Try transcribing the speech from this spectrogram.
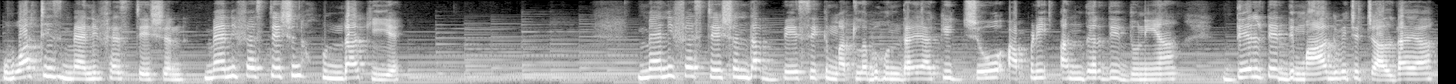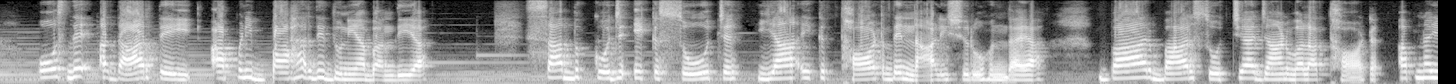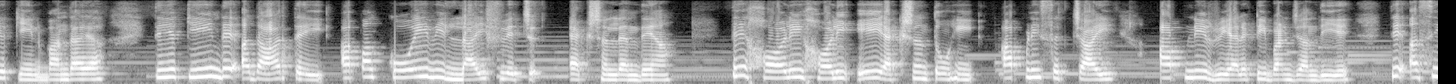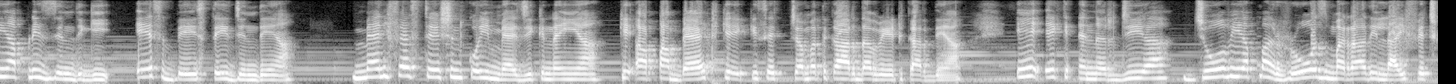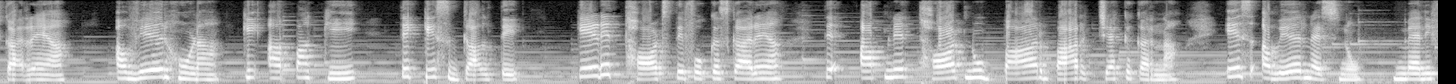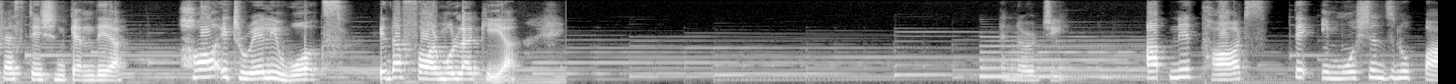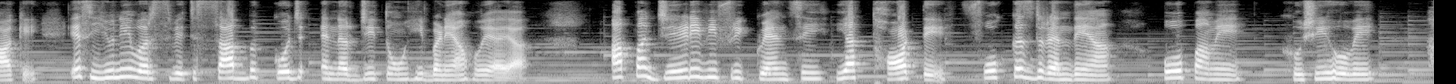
ਵਾਟ ਇਜ਼ ਮੈਨੀਫੈਸਟੇਸ਼ਨ ਮੈਨੀਫੈਸਟੇਸ਼ਨ ਹੁੰਦਾ ਕੀ ਹੈ ਮੈਨੀਫੈਸਟੇਸ਼ਨ ਦਾ ਬੇਸਿਕ ਮਤਲਬ ਹੁੰਦਾ ਹੈ ਕਿ ਜੋ ਆਪਣੀ ਅੰਦਰ ਦੀ ਦੁਨੀਆ ਦਿਲ ਤੇ ਦਿਮਾਗ ਵਿੱਚ ਚੱਲਦਾ ਆ ਉਸ ਦੇ ਆਧਾਰ ਤੇ ਹੀ ਆਪਣੀ ਬਾਹਰ ਦੀ ਦੁਨੀਆ ਬਣਦੀ ਆ। ਸਭ ਕੁਝ ਇੱਕ ਸੋਚ ਜਾਂ ਇੱਕ ਥਾਟ ਦੇ ਨਾਲ ਹੀ ਸ਼ੁਰੂ ਹੁੰਦਾ ਆ। ਬਾਰ-ਬਾਰ ਸੋਚਿਆ ਜਾਣ ਵਾਲਾ ਥਾਟ ਆਪਣਾ ਯਕੀਨ ਬਣਦਾ ਆ ਤੇ ਯਕੀਨ ਦੇ ਆਧਾਰ ਤੇ ਹੀ ਆਪਾਂ ਕੋਈ ਵੀ ਲਾਈਫ ਵਿੱਚ ਐਕਸ਼ਨ ਲੈਂਦੇ ਆ ਤੇ ਹੌਲੀ-ਹੌਲੀ ਇਹ ਐਕਸ਼ਨ ਤੋਂ ਹੀ ਆਪਣੀ ਸੱਚਾਈ, ਆਪਣੀ ਰਿਐਲਿਟੀ ਬਣ ਜਾਂਦੀ ਏ ਤੇ ਅਸੀਂ ਆਪਣੀ ਜ਼ਿੰਦਗੀ ਇਸ ਬੇਸ ਤੇ ਹੀ ਜਿੰਦੇ ਆ ਮੈਨੀਫੈਸਟੇਸ਼ਨ ਕੋਈ ਮੈਜਿਕ ਨਹੀਂ ਆ ਕਿ ਆਪਾਂ ਬੈਠ ਕੇ ਕਿਸੇ ਚਮਤਕਾਰ ਦਾ ਵੇਟ ਕਰਦੇ ਆ ਇਹ ਇੱਕ એનર્ਜੀ ਆ ਜੋ ਵੀ ਆਪਾਂ ਰੋਜ਼ਮਰਰਾ ਦੀ ਲਾਈਫ ਵਿੱਚ ਕਰ ਰਹੇ ਆ ਅਵੇਅਰ ਹੋਣਾ ਕਿ ਆਪਾਂ ਕੀ ਤੇ ਕਿਸ ਗੱਲ ਤੇ, ਕਿਹੜੇ ਥਾਟਸ ਤੇ ਫੋਕਸ ਕਰ ਰਹੇ ਆ ਤੇ ਆਪਣੇ ਥਾਟ ਨੂੰ ਬਾਰ-ਬਾਰ ਚੈੱਕ ਕਰਨਾ, ਇਸ ਅਵੇਅਰਨੈਸ ਨੂੰ ਮੈਨੀਫੈਸਟੇਸ਼ਨ ਕਹਿੰਦੇ ਆ। ਹਾਊ ਇਟ ਰੀਅਲੀ ਵਰਕਸ ਇਹਦਾ ਫਾਰਮੂਲਾ ਕੀ ਆ? એનર્ਜੀ ਆਪਣੇ ਥਾਟਸ ਤੇ ਇਮੋਸ਼ਨਸ ਨੂੰ ਪਾ ਕੇ ਇਸ ਯੂਨੀਵਰਸ ਵਿੱਚ ਸਭ ਕੁਝ એનર્ਜੀ ਤੋਂ ਹੀ ਬਣਿਆ ਹੋਇਆ ਆ। ਆਪਾਂ ਜਿਹੜੀ ਵੀ ਫ੍ਰੀਕੁਐਂਸੀ ਜਾਂ ਥਾਟ ਤੇ ਫੋਕਸਡ ਰਹਿੰਦੇ ਆ, ਉਹ ਭਾਵੇਂ ਖੁਸ਼ੀ ਹੋਵੇ,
